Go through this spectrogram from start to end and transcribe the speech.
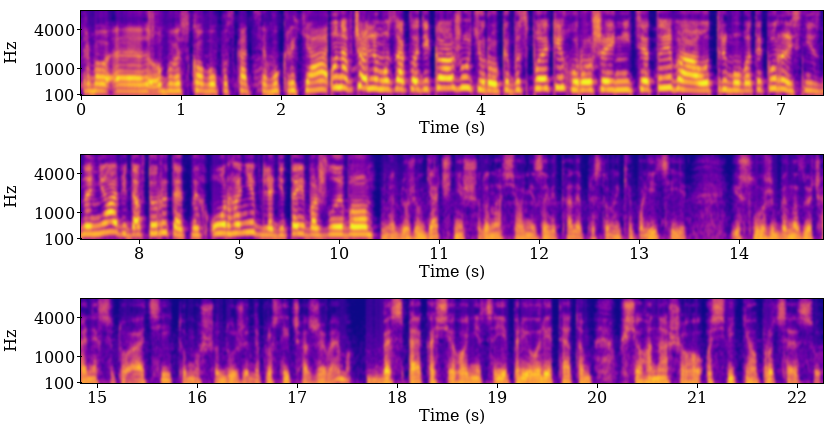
Треба е, обов'язково опускатися в укриття. У навчальному закладі кажуть, уроки безпеки хороша ініціатива, а отримувати корисні знання від авторитетних органів для дітей важливо. Ми дуже вдячні, що до нас сьогодні завітали представники поліції і служби надзвичайних ситуацій, тому що дуже непростий час живемо. Безпека сьогодні це є пріоритетом всього нашого освітнього процесу.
